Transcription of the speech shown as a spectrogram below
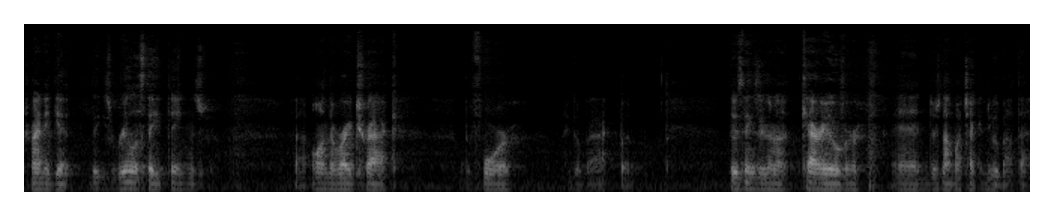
trying to get these real estate things uh, on the right track before I go back. But those things are going to carry over, and there's not much I can do about that.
